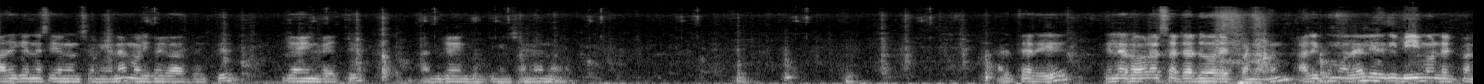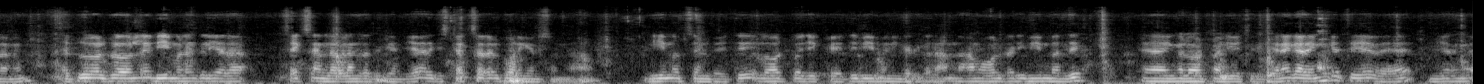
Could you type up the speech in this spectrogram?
அதுக்கு என்ன செய்யணும்னு சொன்னீங்கன்னா மடிஃபை வார்த்தைக்கு ஜாயின் ஜாயின் அண்ட் ஜாயின் கொடுத்தீங்கன்னு சொன்னால் அடுத்தது இதில் ரோலர் சட்டர் டோர் ரெட் பண்ணணும். அதுக்கு முதல் இதுக்கு பீம் ரெட் பண்ணணும். அப்ரூவல் ட்ரோவில் பீம் எல்லாம் கிளியராக செக்ஷனில் விளங்குறதுக்கு வேண்டிய? அதுக்கு ஸ்ட்ரக்சரல் போனீங்கன்னு சொன்னால் பீம் ஆப்ஷன் போயிட்டு லோட் ப்ராஜெக்ட் போயிட்டு பீமை நீங்கள் எடுக்கலாம். நாம் ஆல்ரெடி பீம் வந்து இங்கே லோட் பண்ணி வச்சுருக்கேன் எனக்கு அது எங்கே தேவை? இங்கே இருங்க.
